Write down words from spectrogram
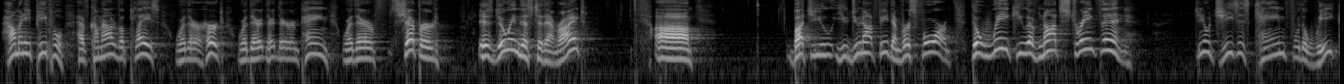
How many people have come out of a place where they're hurt, where they're, they're, they're in pain, where their shepherd is doing this to them, right? Uh, but you, you do not feed them. Verse 4 The weak you have not strengthened. Do you know Jesus came for the weak?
